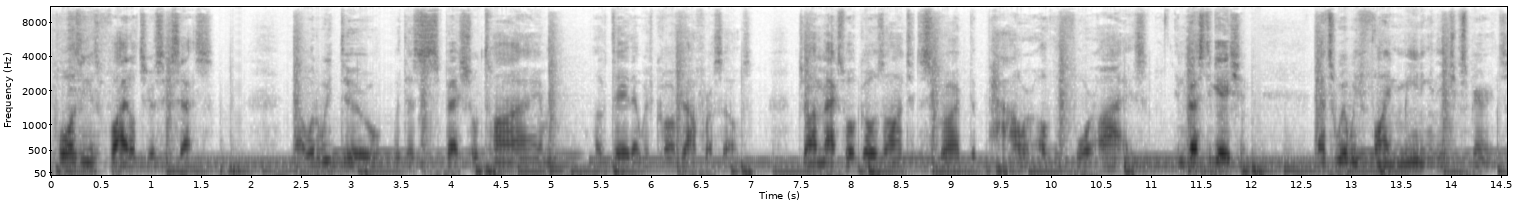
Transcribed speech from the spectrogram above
pausing is vital to your success. Now, what do we do with this special time of day that we've carved out for ourselves? John Maxwell goes on to describe the power of the four eyes. Investigation. That's where we find meaning in each experience.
